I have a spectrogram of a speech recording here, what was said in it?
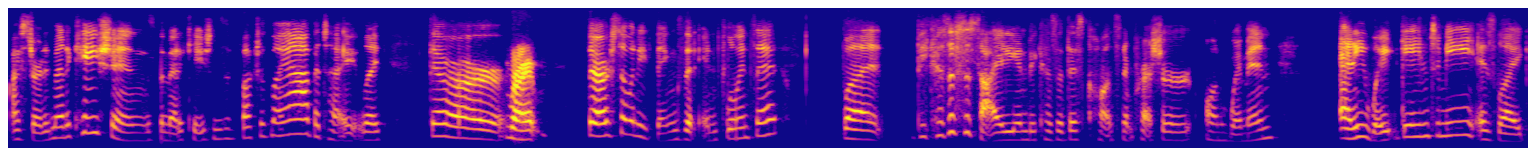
I've started medications. The medications have fucked with my appetite. Like, there are Right. there are so many things that influence it, but because of society and because of this constant pressure on women, any weight gain to me is like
